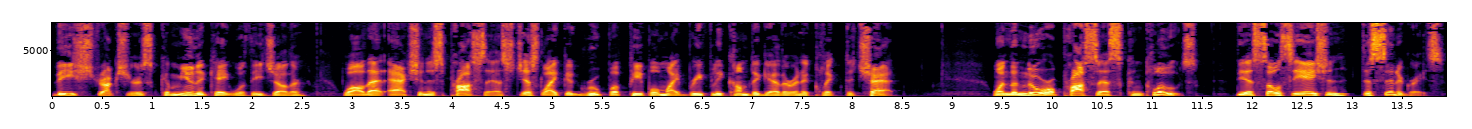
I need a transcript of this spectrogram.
These structures communicate with each other while that action is processed, just like a group of people might briefly come together in a clique to chat. When the neural process concludes, the association disintegrates.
